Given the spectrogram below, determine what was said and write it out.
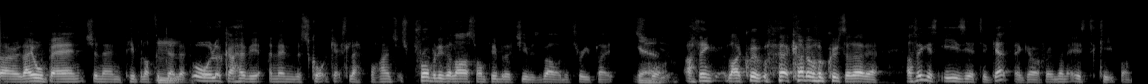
So they all bench, and then people off the Mm. deadlift. Oh, look how heavy! And then the squat gets left behind. So it's probably the last one people achieve as well. The three plate Yeah. squat. I think like Quib, kind of what Quib said earlier. I think it's easier to get a girlfriend than it is to keep one.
